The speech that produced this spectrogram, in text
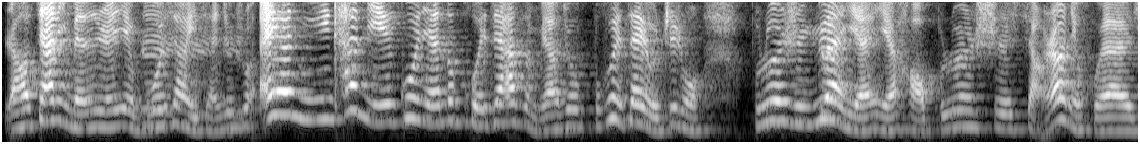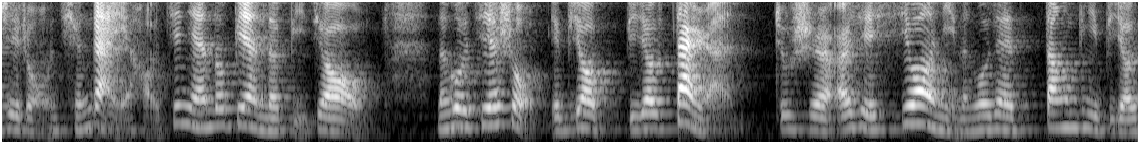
然后家里面的人也不会像以前就说，哎呀，你看你过年都不回家怎么样，就不会再有这种不论是怨言也好，不论是想让你回来的这种情感也好，今年都变得比较能够接受，也比较比较淡然，就是而且希望你能够在当地比较。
